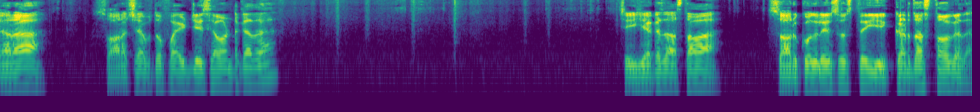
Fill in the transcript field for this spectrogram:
ఎరా సొరచేపతో ఫైట్ చేసావంట కదా. చెయ్యాక చేస్తావా? సరుకు వదిలేసి వస్తే ఇక్కడ తెస్తావు కదా.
